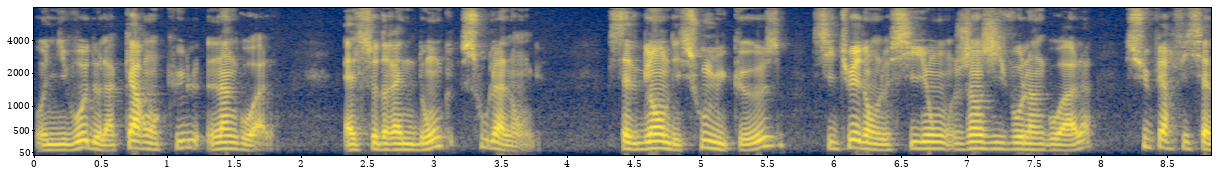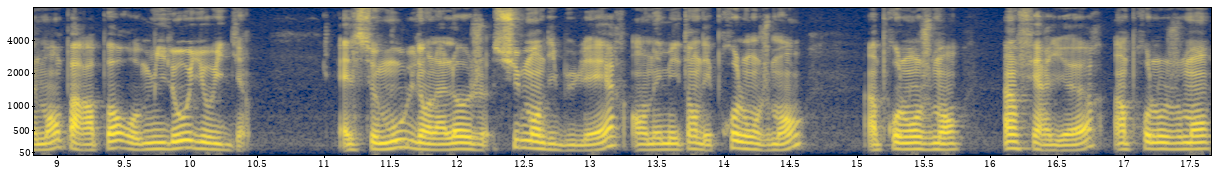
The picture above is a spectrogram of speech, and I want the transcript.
au niveau de la caroncule linguale. Elle se draine donc sous la langue. Cette glande est sous-muqueuse, située dans le sillon gingivo-lingual, superficiellement par rapport au mylohyoïdien. Elle se moule dans la loge submandibulaire en émettant des prolongements, un prolongement inférieur, un prolongement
